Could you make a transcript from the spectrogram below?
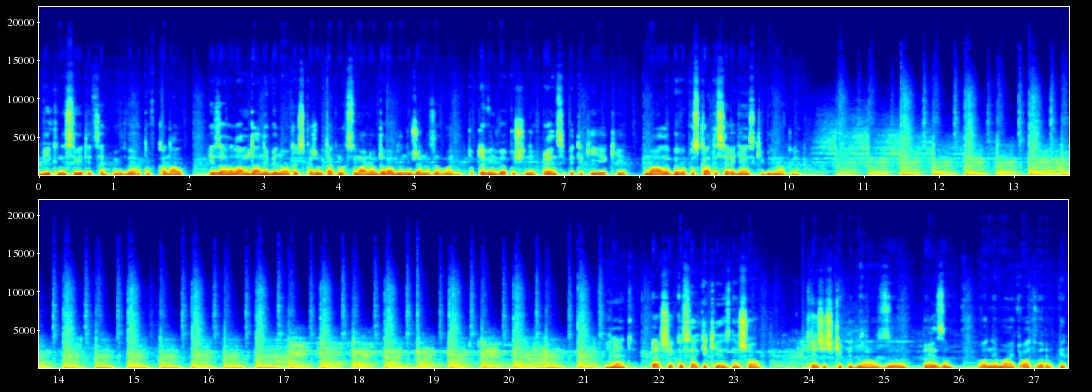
бік не світиться відверто в канал. І загалом даний бінокль, скажімо так, максимально дороблений вже на заводі. Тобто він випущений, в принципі, такі, які мали би випускатися радянські біноклі. Гляньте, перший косяк, який я знайшов, кришечки підняв з призм, вони мають отвори під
